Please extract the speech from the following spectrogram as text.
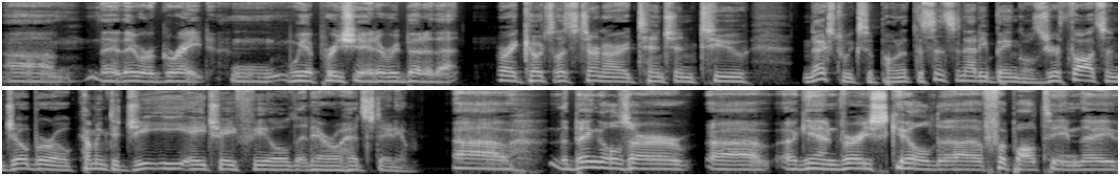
um, they, they were great, and we appreciate every bit of that. All right, Coach, let's turn our attention to next week's opponent, the Cincinnati Bengals. Your thoughts on Joe Burrow coming to GEHA Field at Arrowhead Stadium? Uh, the Bengals are, uh, again, very skilled uh, football team. They,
